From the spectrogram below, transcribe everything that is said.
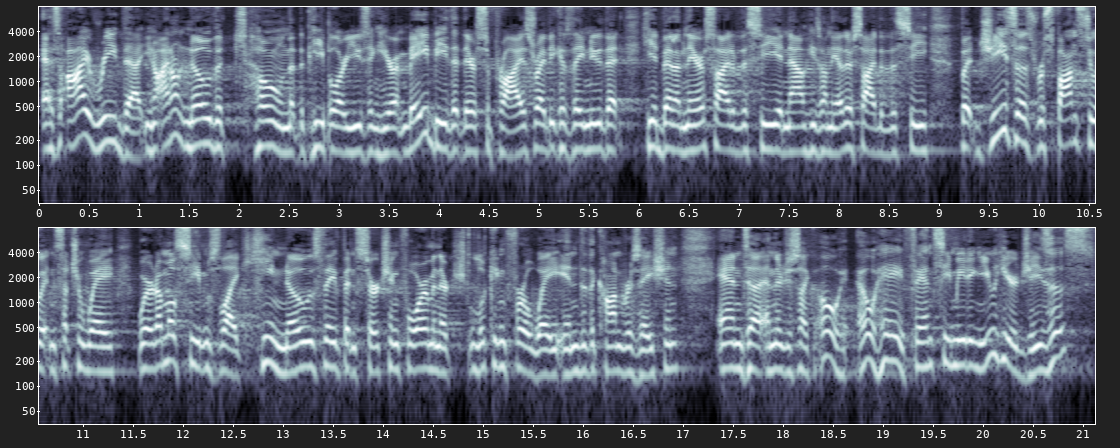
as I read that, you know, I don't know the tone that the people are using here. It may be that they're surprised, right? Because they knew that he had been on their side of the sea and now he's on the other side of the sea. But Jesus responds to it in such a way where it almost seems like he knows they've been searching for him and they're looking for a way into the conversation. And, uh, and they're just like, oh, oh, hey, fancy meeting you here, Jesus.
